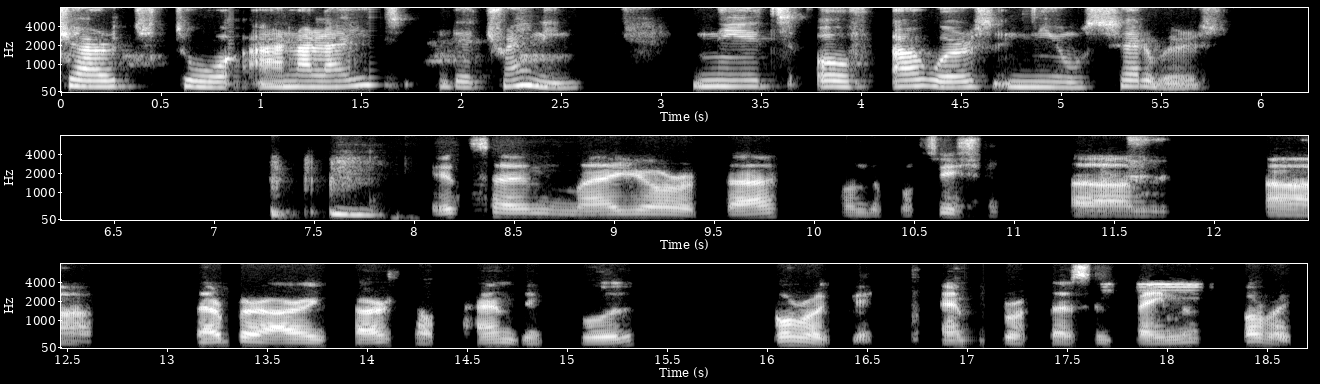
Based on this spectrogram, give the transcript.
chart to analyze the training needs of our new servers. It's a major task on the position. Um, uh, servers are in charge of handling food correctly and processing payments correctly.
